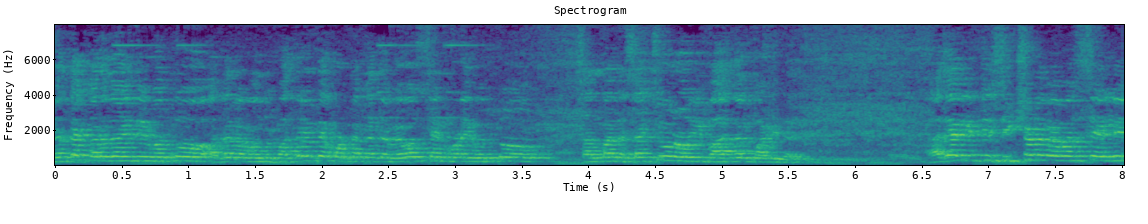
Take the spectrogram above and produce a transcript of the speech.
ಜೊತೆ ಕರೆದೊಯ್ದು ಇವತ್ತು ಅದರ ಒಂದು ಭದ್ರತೆ ಕೊಡ್ತಕ್ಕಂಥ ವ್ಯವಸ್ಥೆಯನ್ನು ಕೂಡ ಇವತ್ತು ಸನ್ಮಾನ್ಯ ಸಚಿವರು ಈ ಭಾಗದಲ್ಲಿ ಮಾಡಿದ್ದಾರೆ. ಅದೇ ರೀತಿ ಶಿಕ್ಷಣ ವ್ಯವಸ್ಥೆಯಲ್ಲಿ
